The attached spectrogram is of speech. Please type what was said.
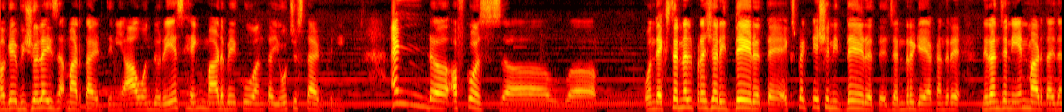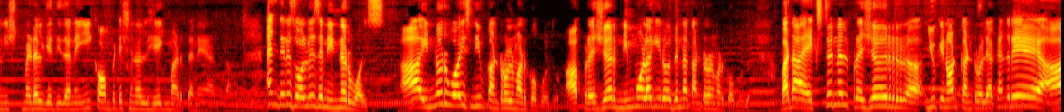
ಬಗ್ಗೆ ವಿಜುವಲೈಸ್ ಮಾಡ್ತಾ ಇರ್ತೀನಿ. ಆ ಒಂದು ರೇಸ್ ಹೆಂಗೆ ಮಾಡಬೇಕು ಅಂತ ಯೋಚಿಸ್ತಾ ಇರ್ತೀನಿ. ಆ್ಯಂಡ್ ಅಫ್ಕೋರ್ಸ್ ಒಂದು ಎಕ್ಸ್ಟರ್ನಲ್ ಪ್ರೆಷರ್ ಇದ್ದೇ ಇರುತ್ತೆ ಎಕ್ಸ್ಪೆಕ್ಟೇಷನ್ ಇದ್ದೇ ಇರುತ್ತೆ ಜನರಿಗೆ. ಯಾಕಂದರೆ ನಿರಂಜನ್ ಏನು ಮಾಡ್ತಾ ಇದ್ದಾನೆ, ಇಷ್ಟು ಮೆಡಲ್ ಗೆದ್ದಿದ್ದಾನೆ, ಈ ಕಾಂಪಿಟೇಷನಲ್ಲಿ ಹೇಗೆ ಮಾಡ್ತಾನೆ ಅಂತ. And there is always an inner voice ಆ ಇನ್ನರ್ ವಾಯ್ಸ್ ನೀವು ಕಂಟ್ರೋಲ್ ಮಾಡ್ಕೋಬೋದು. ಆ ಪ್ರೆಷರ್ ನಿಮ್ಮೊಳಗಿರೋದನ್ನು ಕಂಟ್ರೋಲ್ ಮಾಡ್ಕೋಬೋದು. ಬಟ್ ಆ external pressure you can not control ಯಾಕಂದರೆ ಆ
